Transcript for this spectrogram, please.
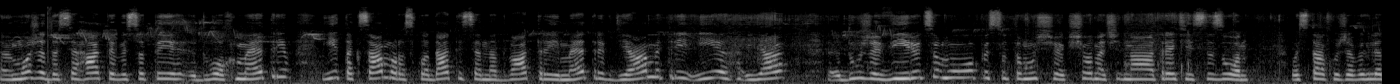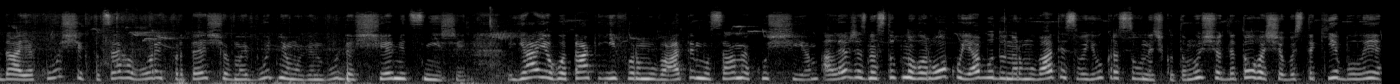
е, може досягати висоти двох метрів і так само розкладатися на 2-3 метри в діаметрі. І я е, дуже вірю цьому опису, тому що якщо на третій сезон ось так уже виглядає кущик, то це говорить про те, що в майбутньому він буде ще міцніший. Я його так і формуватиму саме кущем. Але вже з наступного року я буду нормувати свою красунечку, тому що для того, щоб ось такі були е,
